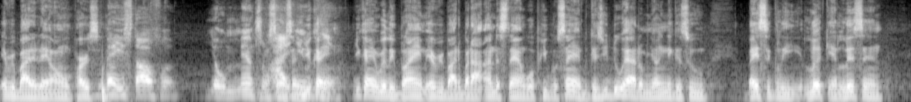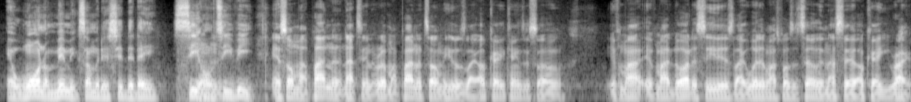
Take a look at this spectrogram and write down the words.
Everybody their own person. based off of your mental, You see how what I'm saying? you, You can't think. you can't really blame everybody, but I understand what people saying because you do have them young niggas who basically look and listen and want to mimic some of this shit that they see on mm-hmm. TV. And so my partner, not to interrupt, my partner told me he was like, "Okay, Kansas, so if my if my daughter see this, like, what am I supposed to tell her?" And I said, "Okay, you're right.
